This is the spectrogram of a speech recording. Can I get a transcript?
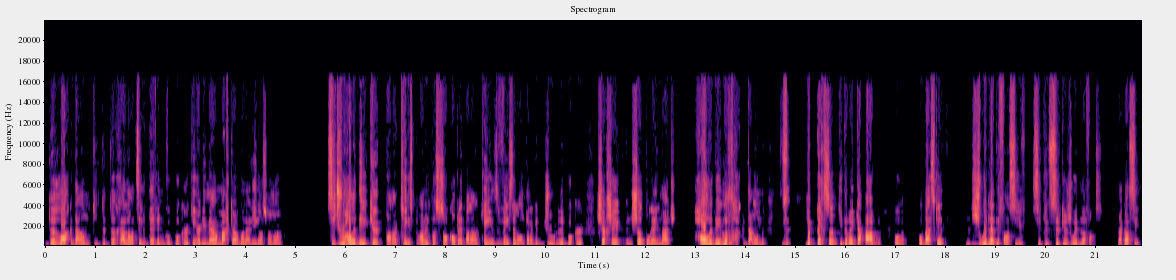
de lockdown puis de, ralentir Devin Booker, qui est un des meilleurs marqueurs dans la ligue en ce moment, c'est Drew Holiday que pendant 15, pendant une position complète, pendant 15-20 secondes, pendant que Drew euh, Booker cherchait une shot pour gagner le match, Holiday le lockdown. Il n'y a personne qui devrait être capable au, basket, jouer de la défensive, c'est plus difficile que jouer de l'offense. D'accord? C'est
